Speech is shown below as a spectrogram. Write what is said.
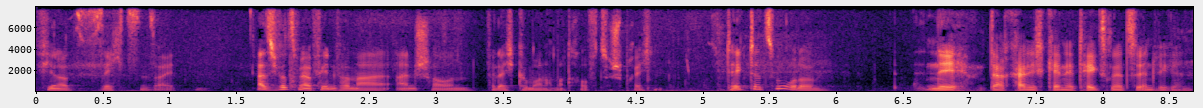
416 Seiten. Also ich würde es mir auf jeden Fall mal anschauen. Vielleicht kommen wir noch mal drauf zu sprechen. Take dazu oder? Nee, da kann ich keine Takes mehr zu entwickeln.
